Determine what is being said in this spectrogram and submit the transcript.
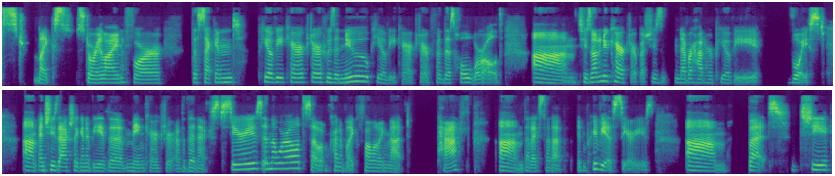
st- like storyline for the second POV character who's a new POV character for this whole world. Um, she's not a new character, but she's never had her POV voiced. Um, and she's actually going to be the main character of the next series in the world. So I'm kind of like following that path um, that I set up in previous series. Um, but she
